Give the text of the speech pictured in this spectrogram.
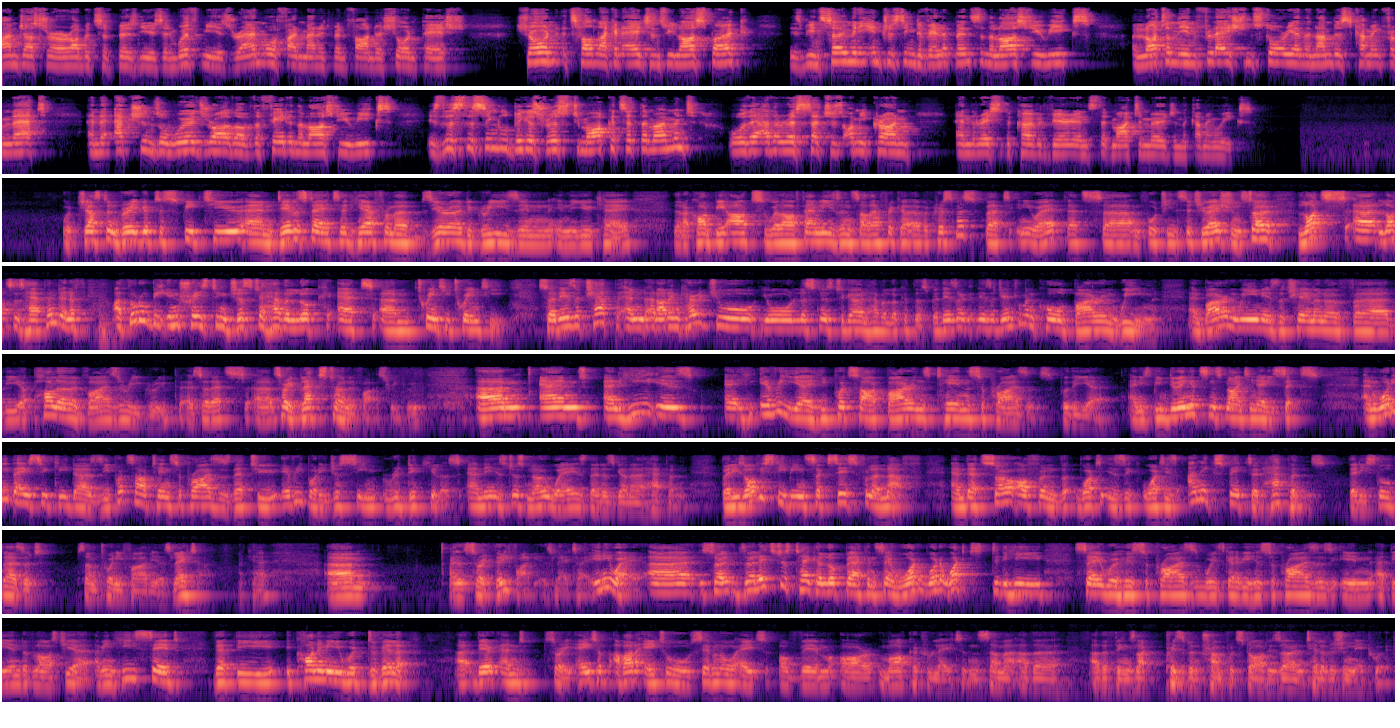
I'm Joshua Roberts of Biz News, and with me is Ranmore Fund Management founder Sean Peche. Sean, it's felt like an age since we last spoke. There's been so many interesting developments in the last few weeks, a lot on the inflation story and the numbers coming from that, and the actions or words rather of the Fed in the last few weeks. Is this the single biggest risk to markets at the moment, or there other risks such as Omicron and the rest of the COVID variants that might emerge in the coming weeks? Well, Justin, very good to speak to you and devastated here from a zero degrees in, in the UK that I can't be out with our families in South Africa over Christmas. But anyway, that's uh, unfortunately the situation. So lots, uh, lots has happened, and if, I thought it would be interesting just to have a look at um, 2020. So there's a chap, and, and I'd encourage your your listeners to go and have a look at this. But there's a there's a gentleman called Byron Wien, and Byron Wien is the chairman of uh, the Apollo Advisory Group. Uh, so that's uh, sorry, Blackstone Advisory Group, um, and and he is uh, he, every year he puts out Byron's 10 surprises for the year. And he's been doing it since 1986. And what he basically does is he puts out 10 surprises that to everybody just seem ridiculous. And there's just no ways that is going to happen. But he's obviously been successful enough. And that so often what is, what is unexpected happens that he still does it some 25 years later. Okay. Um, uh, sorry, 35 years later. Anyway, uh, so so let's just take a look back and say what what what did he say were his surprises? Was going to be his surprises in at the end of last year? I mean, he said that the economy would develop. Uh, there and sorry, eight about eight or seven or eight of them are market related, and some are other other things like President Trump would start his own television network.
